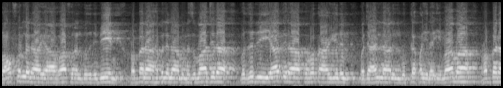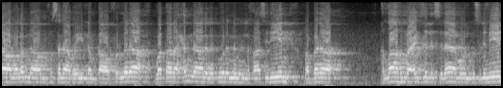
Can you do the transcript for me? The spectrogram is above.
واغفر لنا يا غافر المذنبين ربنا هب لنا من أزواجنا وذرياتنا قرة أعين وجعلنا للمتقين إماما. ربنا ظلمنا أنفسنا وإن لم تغفر لنا وترحمنا لنكونن من الخاسرين. ربنا اللهم أعز الإسلام والمسلمين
